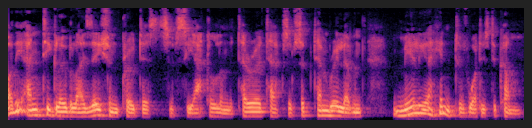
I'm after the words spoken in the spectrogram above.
Are the anti globalization protests of Seattle and the terror attacks of September 11th merely a hint of what is to come?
